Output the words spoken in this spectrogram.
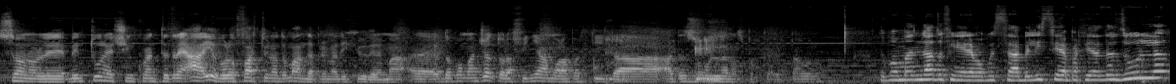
sono le 21.53. Ah, io volevo farti una domanda prima di chiudere, ma eh, dopo mangiato la finiamo la partita ad Azul, non spaccare il tavolo. Dopo mangiato finiremo questa bellissima partita d'Azul.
